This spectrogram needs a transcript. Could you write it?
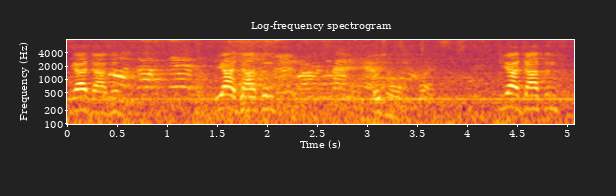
You got it, Jonathan. You got it, Jonathan. You got it, Jonathan.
